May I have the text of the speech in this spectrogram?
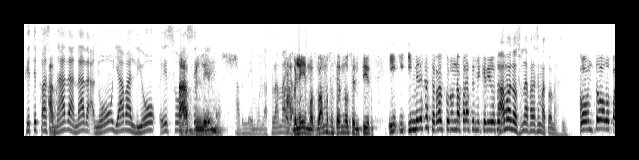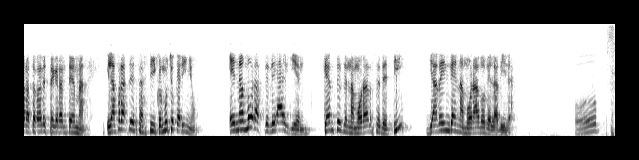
¿Qué te pasa? Hab- nada, nada. No, ya valió. Eso hace que... Hablemos. Hablemos, la flama amor. Hablemos, vamos a hacernos sentir. Y, y, y me deja cerrar con una frase, mi querido César. Vámonos, una frase matona, sí. Con todo para cerrar este gran tema. Y la frase es así, con mucho cariño. Enamórate de alguien que antes de enamorarse de ti, ya venga enamorado de la vida. Ups.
